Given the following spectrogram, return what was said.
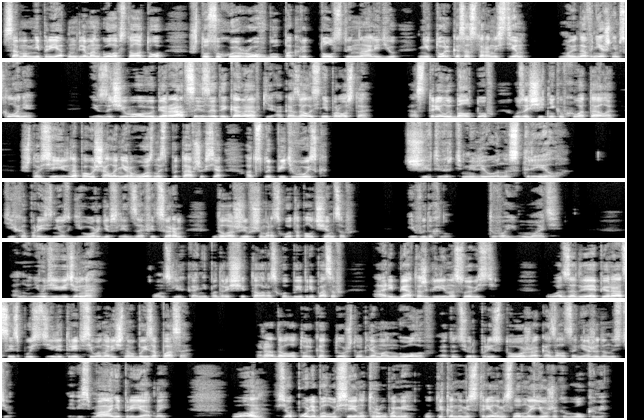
Самым неприятным для монголов стало то, что сухой ров был покрыт толстой наледью не только со стороны стен, но и на внешнем склоне, из-за чего выбираться из этой канавки оказалось непросто, а стрелы болтов у защитников хватало, что сильно повышало нервозность пытавшихся отступить войск. «Четверть миллиона стрел», — тихо произнес Георгий вслед за офицером, доложившим расход ополченцев. И выдохнул. «Твою мать!» «Оно неудивительно». Он слегка не подрасчитал расход боеприпасов, а ребята жгли на совесть. Вот за две операции спустили треть всего наличного боезапаса. Радовало только то, что для монголов этот сюрприз тоже оказался неожиданностью. И весьма неприятной. Вон, все поле было усеяно трупами, утыканными стрелами, словно ежик иголками.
